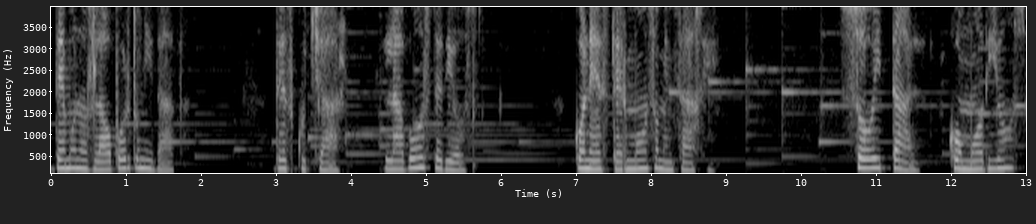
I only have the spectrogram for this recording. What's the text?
Démonos la oportunidad de escuchar la voz de Dios con este hermoso mensaje. Soy tal como Dios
